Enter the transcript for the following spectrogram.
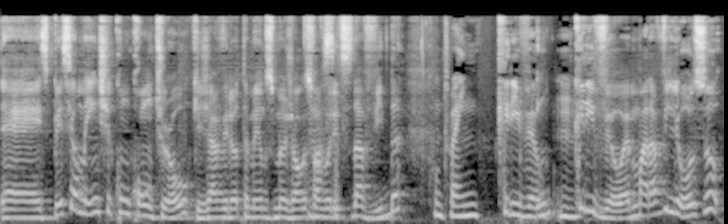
É, especialmente com Control, que já virou também um dos meus jogos favoritos da vida. Control é incrível. Hum. Incrível, é maravilhoso.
